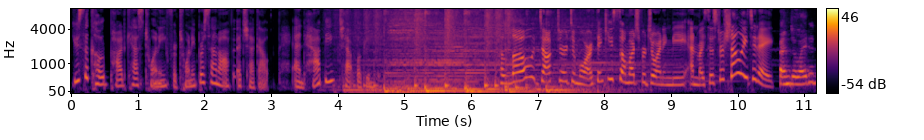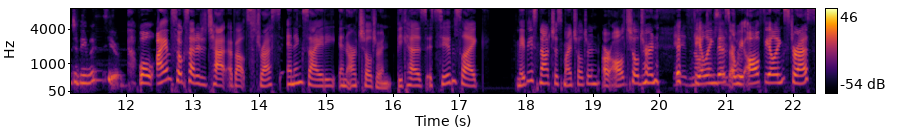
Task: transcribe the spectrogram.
use the code podcast20 for 20% off at checkout. And happy chatbooking. Hello, Dr. Damour. Thank you so much for joining me and my sister Shelly today. I'm delighted to be with you. Well, I am so excited to chat about stress and anxiety in our children because it seems like maybe it's not just my children are all children feeling this are we all feeling stress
